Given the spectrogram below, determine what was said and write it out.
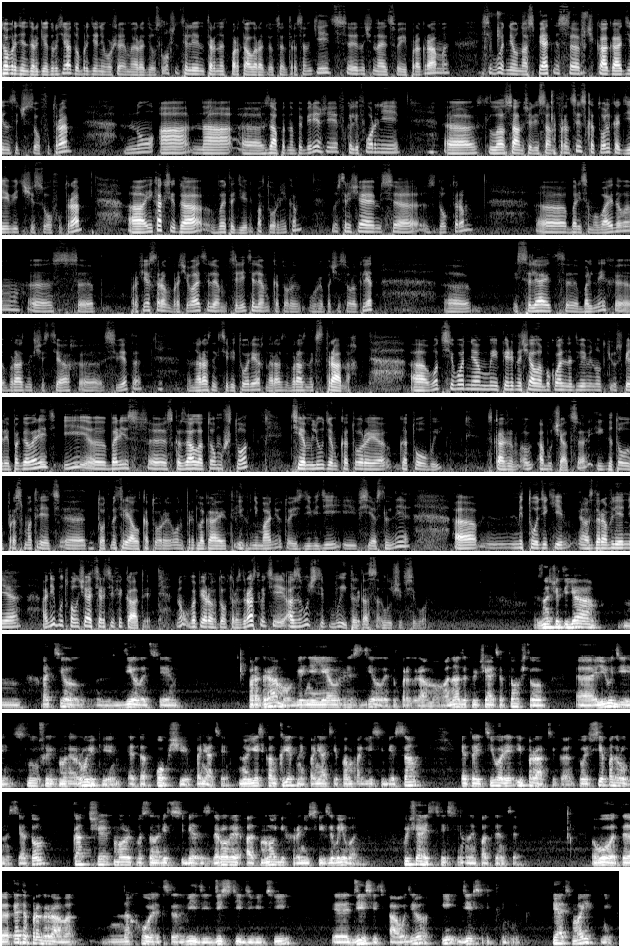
Добрый день, дорогие друзья, добрый день, уважаемые радиослушатели. Интернет-портал радиоцентра Сангейтс э, начинает свои программы. Сегодня у нас пятница, в Чикаго 11 часов утра. Ну, а на э, западном побережье, в Калифорнии, э, Лос-Анджелес, Сан-Франциско только 9 часов утра. Э, и, как всегда, в этот день, по вторникам, мы встречаемся с доктором Э, Борисом Увайдовым, э, с профессором, врачевателем, целителем, который уже почти 40 лет э, исцеляет больных в разных частях света, на разных территориях, на раз, в разных странах. А вот сегодня мы перед началом буквально две минутки успели поговорить, и Борис сказал о том, что тем людям, которые готовы скажем, обучаться и готовы просмотреть э, тот материал, который он предлагает их вниманию, то есть DVD и все остальные э, методики оздоровления, они будут получать сертификаты. Ну, во-первых, доктор, здравствуйте. Озвучьте вы тогда лучше всего. Значит, я хотел сделать э, программу, вернее, я уже сделал эту программу. Она заключается в том, что люди слушают мои ролики, это общие понятия. Но есть конкретные понятия «помоги себе сам», это теория и практика, то есть все подробности о том, как человек может восстановить себе здоровье от многих хронических заболеваний, включая, естественно, импотенцию. Вот. Э, эта программа находится в виде 10 DVD, 10 аудио и 10 книг. 5 моих книг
